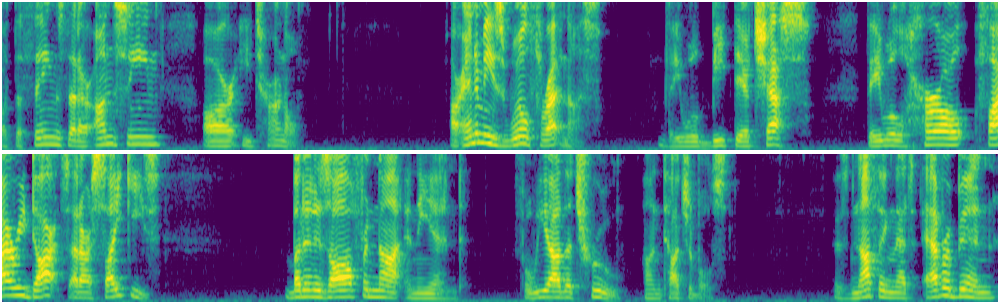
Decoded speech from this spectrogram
but the things that are unseen are eternal. Our enemies will threaten us. They will beat their chests. They will hurl fiery darts at our psyches. But it is all for naught in the end, for we are the true untouchables. There's nothing that's ever been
